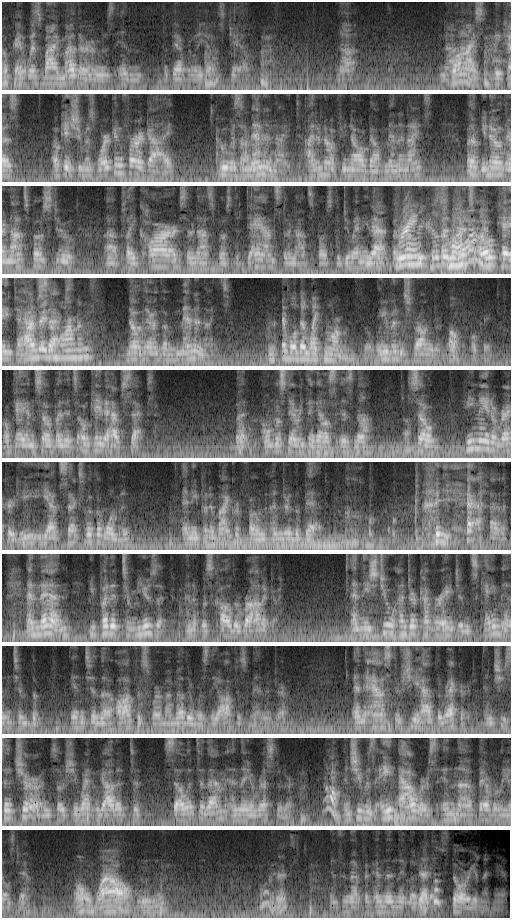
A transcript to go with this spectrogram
Okay. It was my mother who was in the Beverly Hills jail. Not, not Why? us. Because, okay, she was working for a guy who was a Mennonite. I don't know if you know about Mennonites, but you know they're not supposed to uh, play cards. They're not supposed to dance. They're not supposed to do any of that. But, Drink, but it's okay to Are have they sex. the Mormons? No, they're the Mennonites. N- Well, they're like Mormons, though. right? Even stronger. Oh, okay. Okay, and so, but it's okay to have sex. But almost everything else is not. Uh-huh. So he made a record. He, he had sex with a woman and he put a microphone under the bed. yeah. And then he put it to music and it was called erotica. And these two undercover agents came into the into the office where my mother was the office manager and asked if she had the record. And she said sure. And so she went and got it to sell it to them and they arrested her. Oh, And she was eight hours in the Beverly Hills jail. oh wow. hmm Boy, that's Isn't that fun? And then they let her that's go. a story and a half.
